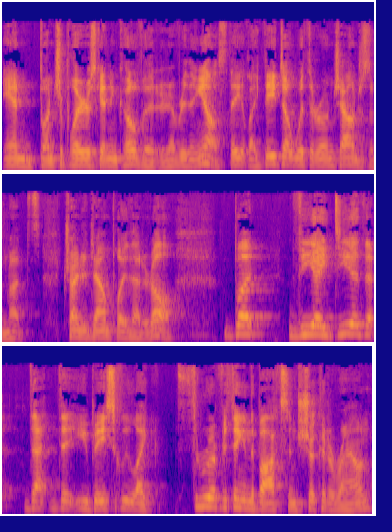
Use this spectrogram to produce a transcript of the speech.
and bunch of players getting COVID and everything else. They like they dealt with their own challenges. I'm not trying to downplay that at all. But the idea that that that you basically like threw everything in the box and shook it around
